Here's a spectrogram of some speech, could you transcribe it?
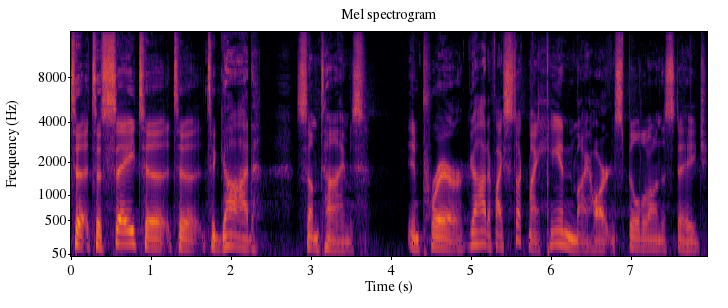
to, to say to, to, to God sometimes in prayer God, if I stuck my hand in my heart and spilled it on the stage,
